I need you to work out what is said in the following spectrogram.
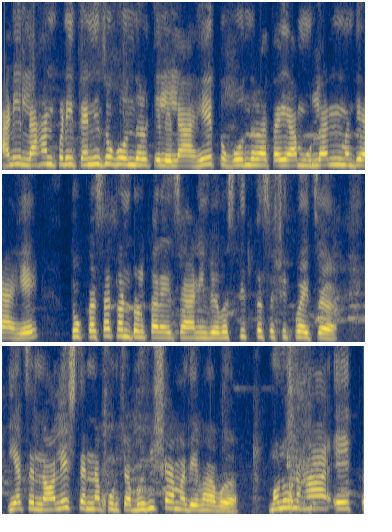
आणि लहानपणी त्यांनी जो गोंधळ केलेला आहे तो गोंधळ आता या मुलांमध्ये आहे. तो कसा कंट्रोल करायचा आणि व्यवस्थित कसं शिकवायचं याचं नॉलेज त्यांना पुढच्या भविष्यामध्ये व्हावं. म्हणून हा एक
